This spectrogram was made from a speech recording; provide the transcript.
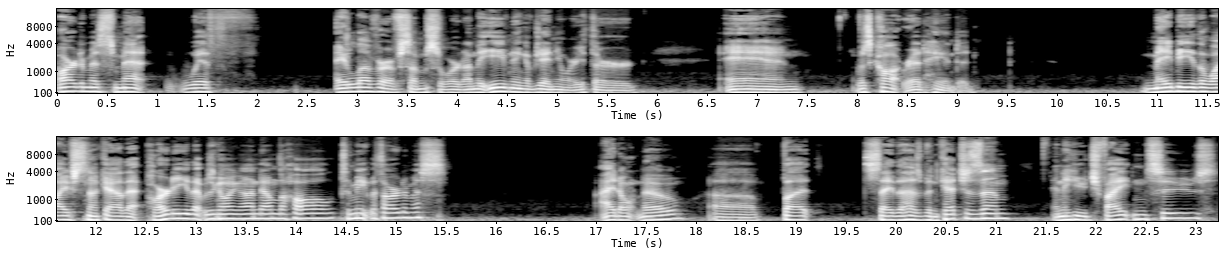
Artemus met with a lover of some sort on the evening of January 3rd and was caught red handed. Maybe the wife snuck out of that party that was going on down the hall to meet with Artemus. I don't know. Uh, but say the husband catches them and a huge fight ensues.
